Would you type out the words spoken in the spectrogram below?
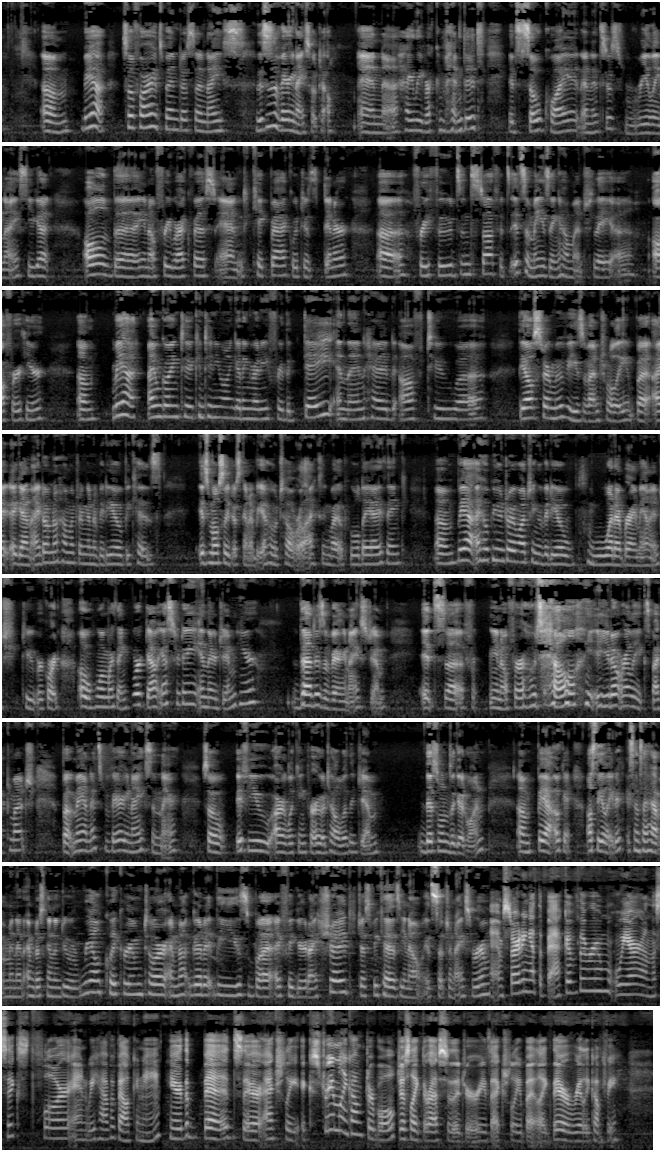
Um, but yeah, so far it's been just a nice, this is a very nice hotel and uh, highly recommended. It's so quiet and it's just really nice. You get all of the, you know, free breakfast and kickback, which is dinner, uh, free foods and stuff. It's, it's amazing how much they uh, offer here. Um, but yeah, I'm going to continue on getting ready for the day and then head off to uh, the All-Star movies eventually. But I again, I don't know how much I'm going to video because it's mostly just going to be a hotel relaxing by the pool day, I think. Um, but yeah, I hope you enjoy watching the video, whatever I manage to record. Oh, one more thing. Worked out yesterday in their gym here. That is a very nice gym. It's, uh, for, you know, for a hotel, you don't really expect much, but man, it's very nice in there. So if you are looking for a hotel with a gym, this one's a good one. Um, but yeah, okay, I'll see you later. Since I have a minute, I'm just gonna do a real quick room tour. I'm not good at these, but I figured I should just because, you know, it's such a nice room. I'm starting at the back of the room. We are on the sixth floor and we have a balcony. Here are the beds. They're actually extremely comfortable, just like the rest of the Drurys actually, but like they're really comfy.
